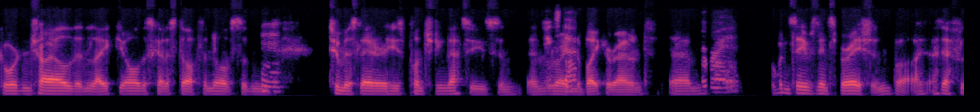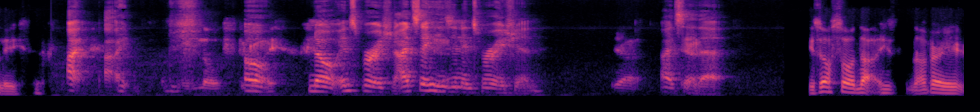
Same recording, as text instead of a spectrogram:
Gordon Childe and like you know all this kind of stuff, and all of a sudden, Mhm. two minutes later, he's punching Nazis and, and riding a bike around. Um, Right. I wouldn't say he was an inspiration, but I, I definitely I I love the Oh. guy. no inspiration. I'd say he's an inspiration. I'd say Yeah. that. he's also not he's not very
